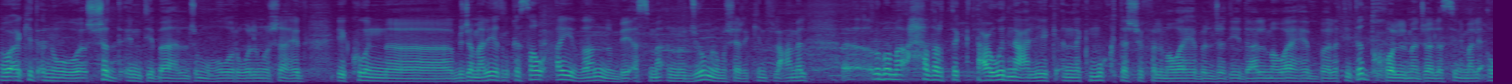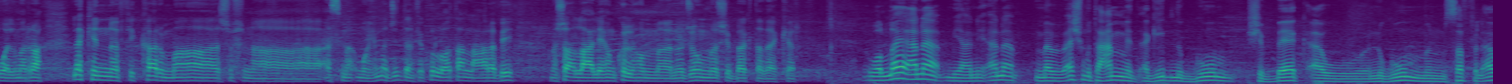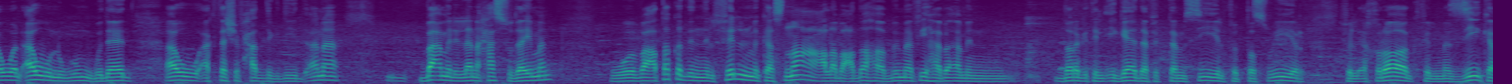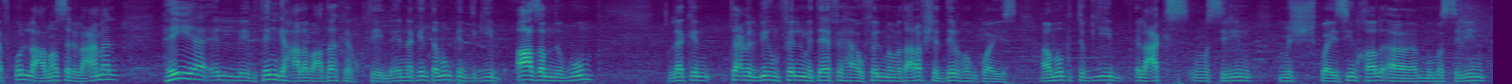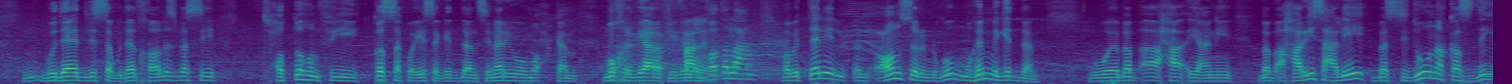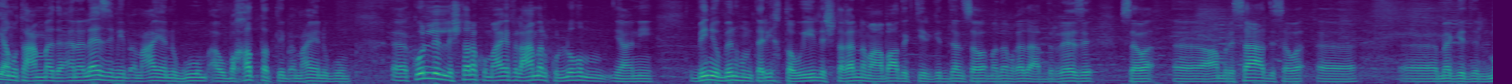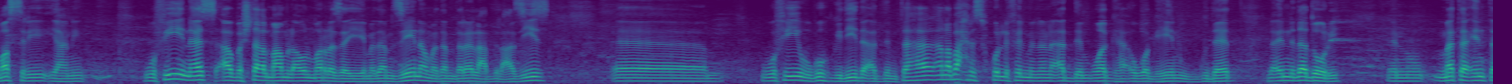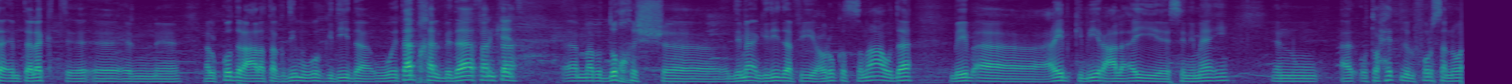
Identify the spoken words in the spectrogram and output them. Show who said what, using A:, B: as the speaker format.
A: وأكيد أنه شد انتباه الجمهور والمشاهد يكون آه، بجمالية القصة وأيضا بأسماء النجوم المشاركين في العمل. آه، ربما حضرتك تعودنا عليك أنك مكتشف المواهب الجديدة المواهب التي تدخل مجال السينما لأول مرة لكن في كارما شفنا أسماء مهمة جدا في كل الوطن العربي. ما شاء الله عليهم كلهم نجوم شباك تذاكر.
B: والله أنا يعني أنا ما ببقاش متعمد أجيب نجوم شباك أو نجوم من الصف الأول أو نجوم جداد أو أكتشف حد جديد. أنا بعمل اللي أنا حاسه دايما وبعتقد إن الفيلم كصناعة على بعضها بما فيها بقى من درجة الإجادة في التمثيل في التصوير في الإخراج في المزيكا في كل عناصر العمل هي اللي بتنجح على بعضها ككوكتيل. لأنك أنت ممكن تجيب أعظم نجوم لكن تعمل بيهم فيلم تافه أو فيلم ما تعرفش تديرهم كويس. أو ممكن تجيب العكس ممثلين مش كويسين خالص ممثلين جداد لسه جداد خالص بس تحطهم في قصة كويسة جدا سيناريو محكم مخرج يعرف يديرهم. فطلع وبالتالي عنصر النجوم مهم جدا. وببقى يعني ببقى حريص عليه بس دون قصدية متعمدة. أنا لازم يبقى معايا نجوم أو بخطط يبقى معايا نجوم. آه، كل اللي اشتركوا معايا في العمل كلهم يعني بيني وبينهم تاريخ طويل. اشتغلنا مع بعض كتير جدا سواء مدام غادة عبد الرازق سواء آه عمرو سعد سواء آه ماجد المصري. يعني وفي ناس أو بشتغل معاهم لأول مرة زي مدام زينة ومدام دلال عبد العزيز. وفي وجوه جديدة قدمتها. أنا بحرص في كل فيلم إن أنا أقدم وجه أو وجهين جداد لأن ده دوري. إنه متى أنت امتلكت آه، آه، إن القدرة على تقديم وجوه جديدة وتبخل بده فأنت أكيد. ما بتضخش آه، دماء جديدة في عروق الصناعة وده بيبقى عيب كبير على أي سينمائي. إنه اتاحت له الفرصة إن هو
